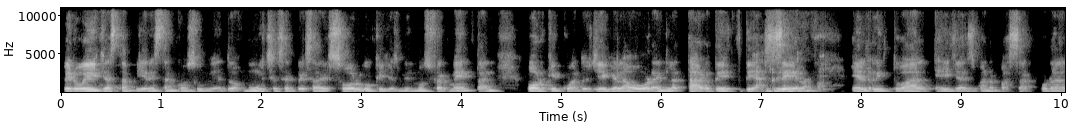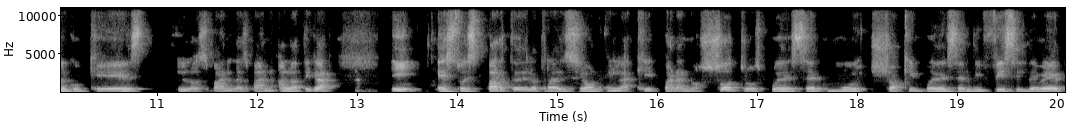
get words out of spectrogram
pero ellas también están consumiendo mucha cerveza de sorgo que ellos mismos fermentan, porque cuando llegue la hora en la tarde de hacer el ritual, ellas van a pasar por algo que es, los van, las van a latigar. Y esto es parte de la tradición en la que para nosotros puede ser muy shocking, puede ser difícil de ver,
